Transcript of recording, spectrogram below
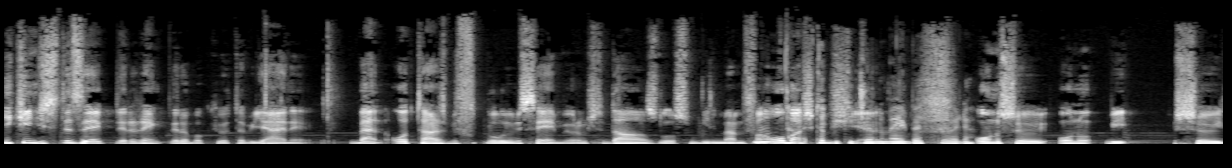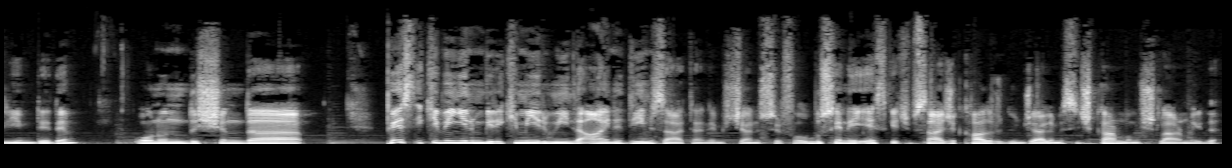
İkincisi de zevklere, renklere bakıyor tabii. Yani ben o tarz bir futbol oyunu sevmiyorum. İşte daha hızlı olsun bilmem falan. Hı, o başka Tabii bir şey. ki yani. canım elbette öyle. Onu söyle, onu bir söyleyeyim dedim. Onun dışında PES 2021 2020 ile aynı değil mi zaten demiş Can Sürfoğlu. Bu seneyi es geçip sadece kadro güncellemesi çıkarmamışlar mıydı?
